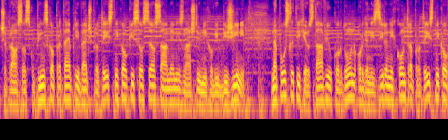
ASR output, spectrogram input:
čeprav so skupinsko pretepli več protestnikov, ki so se osamljeni znašli v njihovi bližini. Na posletih je ustavil kordon organiziranih kontraprotestnikov,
